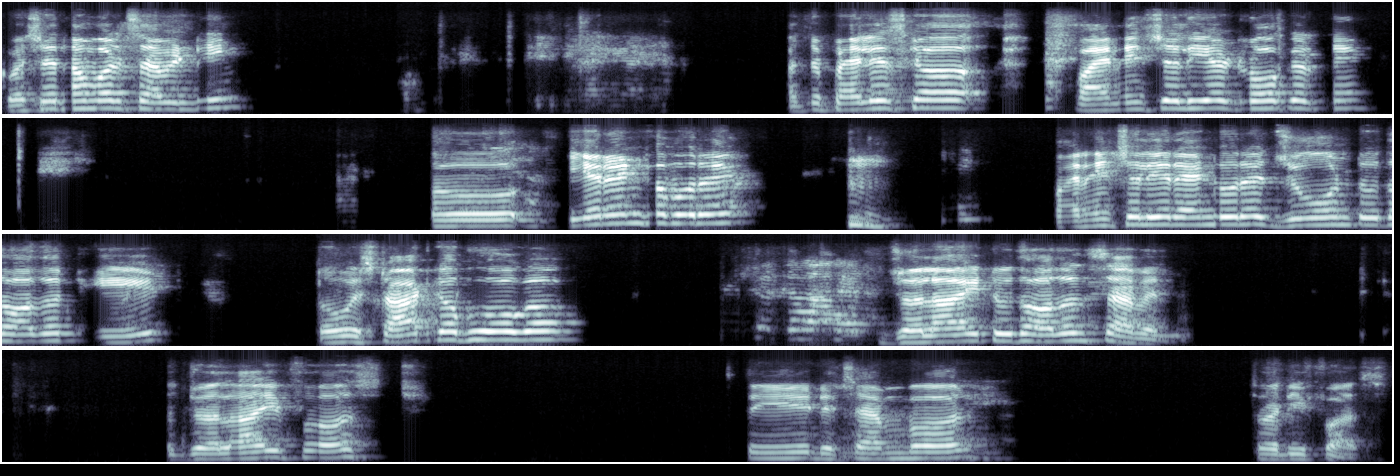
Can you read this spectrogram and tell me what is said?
question number seventeen अच्छा पहले इसका फाइनेंशियल ईयर ड्रॉ करते हैं। तो ईयर एंड कब हो रहा है? फाइनेंशियल ईयर एंड हो रहा है जून 2008 तो स्टार्ट कब हुआ होगा? जुलाई 2007 जुलाई फ़र्स्ट से दिसंबर थर्टी फ़र्स्ट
